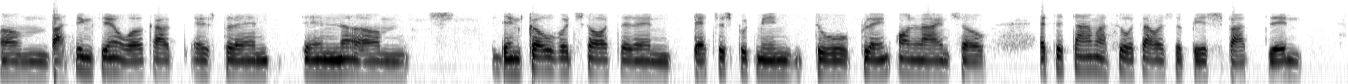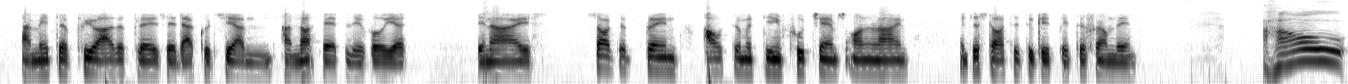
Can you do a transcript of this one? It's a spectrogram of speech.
um, but things didn't work out as planned. Then, um, then COVID started, and that just put me into playing online. So at the time I thought I was the best, but then I met a few other players that I could see I'm I'm not that level yet. Then I started playing Ultimate Team FUT Champs online and just started to get better from them. How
